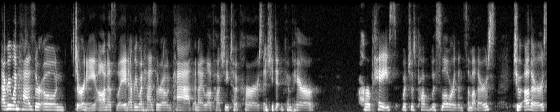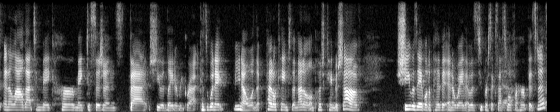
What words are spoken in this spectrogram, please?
everyone has their own journey, honestly, and everyone has their own path. And I love how she took hers and she didn't compare her pace, which was probably slower than some others, to others and allow that to make her make decisions that she would later regret. Because when it, you know, when the pedal came to the metal and push came to shove, she was able to pivot in a way that was super successful Yeah. for her business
